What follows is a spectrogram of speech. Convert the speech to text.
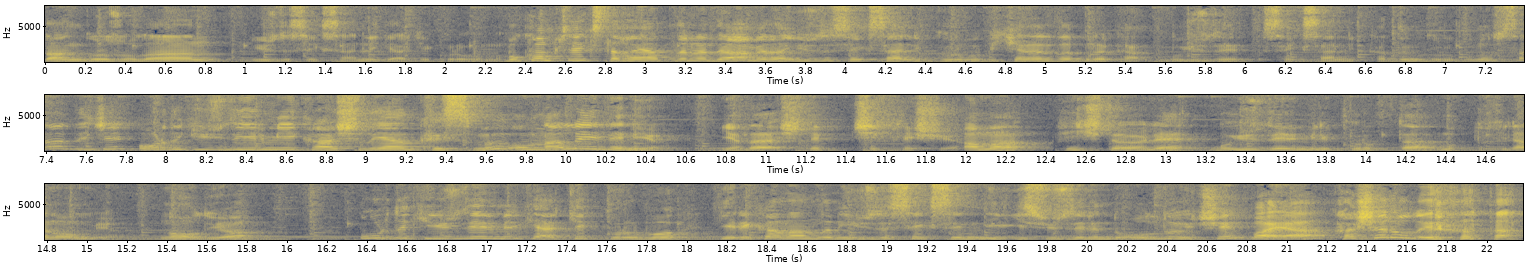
dangoz olan %80'lik erkek grubu mu? Bu komplekste hayatlarına devam eden %80'lik grubu bir kenarda bırakan bu %80'lik kadın grubunun sadece oradaki %20'yi karşılayan kısmı onlarla evleniyor. Ya da işte çiftleşiyor. Ama hiç de öyle bu %20'lik grupta mutlu falan olmuyor. Ne oluyor? Buradaki %20'lik erkek grubu geri kalanların %80'inin ilgisi üzerinde olduğu için bayağı kaşar oluyorlar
